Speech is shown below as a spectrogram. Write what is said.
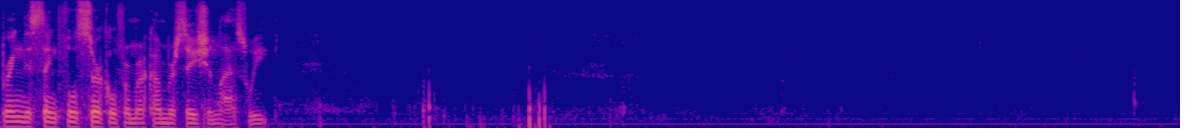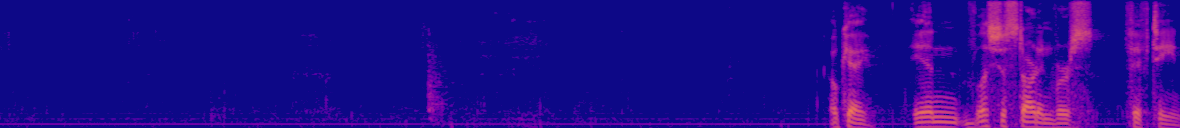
bring this thing full circle from our conversation last week. Okay, in let's just start in verse 15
